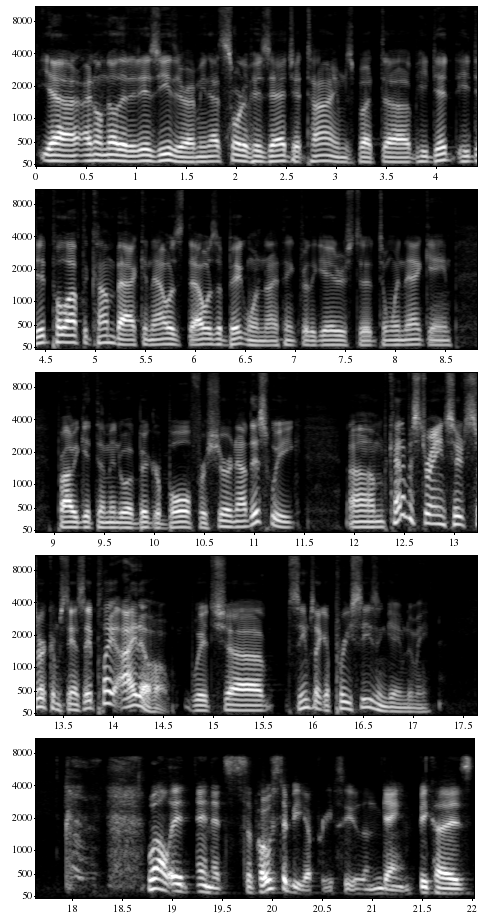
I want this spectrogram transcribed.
Yeah, I don't know that it is either. I mean, that's sort of his edge at times, but uh, he did he did pull off the comeback, and that was that was a big one, I think, for the Gators to to win that game, probably get them into a bigger bowl for sure. Now this week, um, kind of a strange circumstance. They play Idaho, which uh, seems like a preseason game to me. well, it and it's supposed to be a preseason game because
